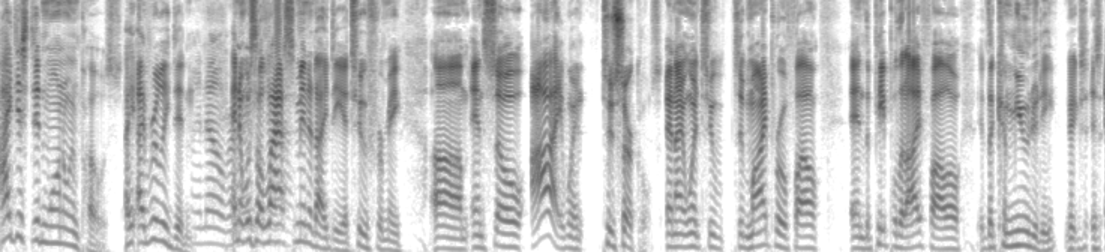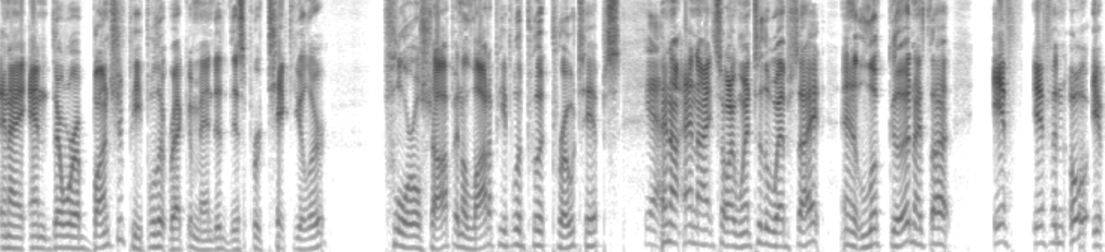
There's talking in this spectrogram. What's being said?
I just didn't want to impose. I, I really didn't. I know, right? And it was a last minute idea too for me. Um, and so I went to Circles and I went to to my profile and the people that I follow, the community, and I and there were a bunch of people that recommended this particular floral shop, and a lot of people had put pro tips. Yeah. And I and I so I went to the website and it looked good, and I thought if if an oh if,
